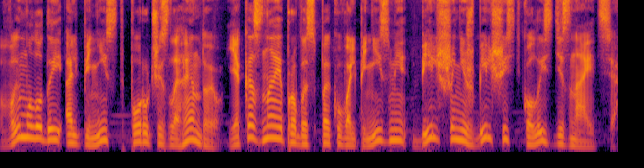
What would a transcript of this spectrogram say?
Ви молодий альпініст поруч із легендою, яка знає про безпеку в альпінізмі більше, ніж більшість колись дізнається.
